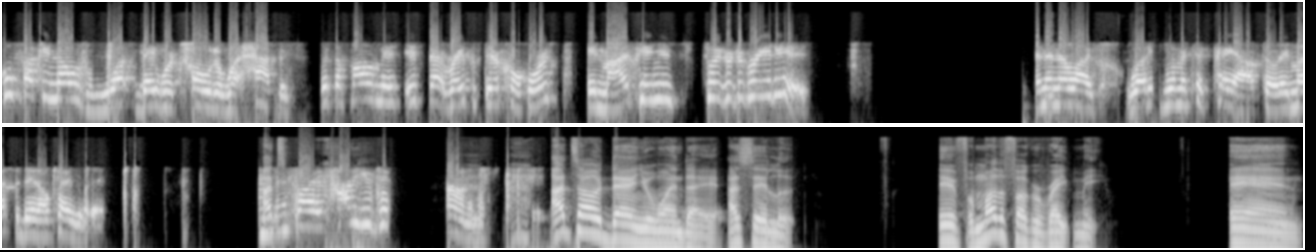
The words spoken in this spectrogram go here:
Who fucking knows what they were told or what happened? But the problem is, it's that rape of their cohorts, in my opinion, to a degree it is. And then they're like, well, these women took payouts, so they must have been okay with it. And it's like, how do you just, I don't know. I told Daniel one day, I said, look, if a motherfucker raped me and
